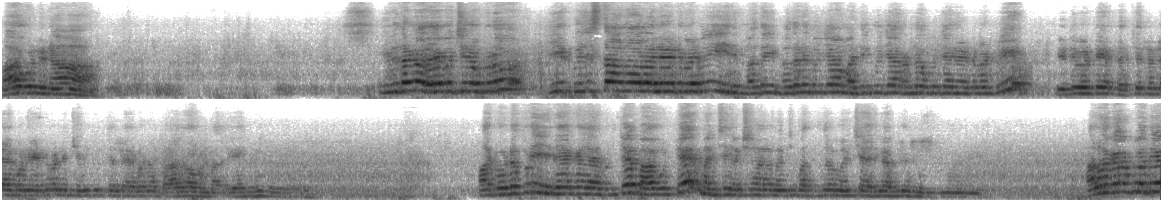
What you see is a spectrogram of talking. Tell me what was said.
బాగుండినా. ఈ విధంగా రేఖ వచ్చినప్పుడు ఈ కుజిస్థానాలు అనేటువంటివి ఇది మొదటి మొదటి కుజ మధ్య కుజ రెండవ కుజ అనేటువంటివి ఎటువంటి ఖచ్చితం లేకుండా ఎటువంటి చెడుగుతులు లేకుండా బాగా ఉండాలి. అటువంటిప్పుడు ఈ రేఖ లేకుంటే బాగుంటే మంచి లక్షణాలు మంచి పద్ధతిలో మంచి అది అభివృద్ధి అలా కాకపోతే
